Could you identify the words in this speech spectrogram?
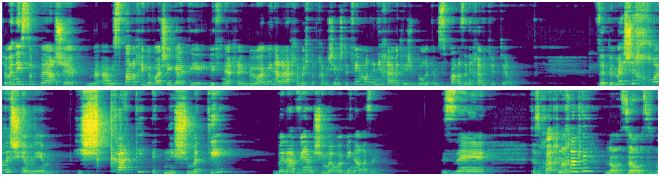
עכשיו אני אספר שהמספר הכי גבוה שהגעתי לפני כן בוובינר היה 550 משתתפים, אמרתי אני חייבת לשבור את המספר הזה, אני חייבת יותר. ובמשך חודש ימים השקעתי את נשמתי בלהביא אנשים לוובינר הזה. זה... אתה זוכר איך התחלתי? לא, זהו, אז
